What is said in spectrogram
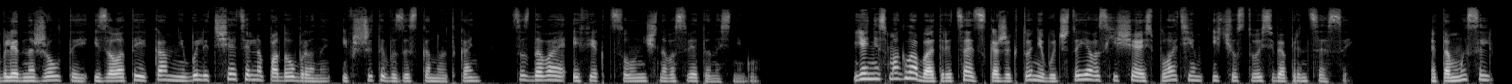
Бледно-желтые и золотые камни были тщательно подобраны и вшиты в изысканную ткань, создавая эффект солнечного света на снегу. Я не смогла бы отрицать, скажи кто-нибудь, что я восхищаюсь платьем и чувствую себя принцессой. Эта мысль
